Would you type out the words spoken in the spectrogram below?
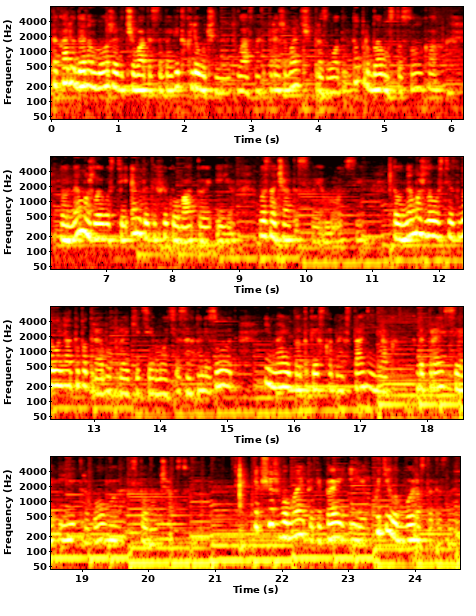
Така людина може відчувати себе відключеною від власних переживань, що призводить до проблем у стосунках, до неможливості ідентифікувати і визначати свої емоції, до неможливості задовольняти потреби, про які ці емоції сигналізують, і навіть до таких складних станів, як депресія і тривога з плином часу. Якщо ж ви маєте дітей і хотіли б виростити з них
